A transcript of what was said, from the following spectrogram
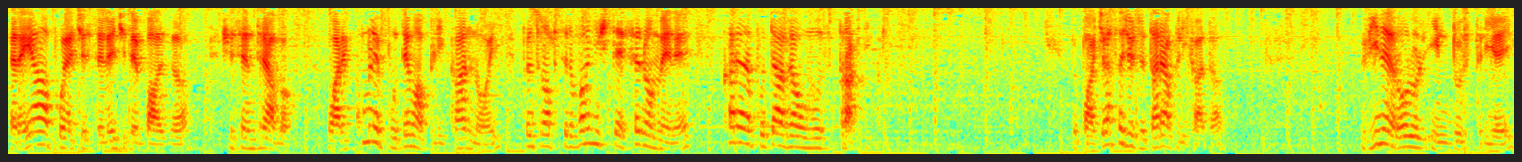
reia apoi aceste legi de bază și se întreabă, oare cum le putem aplica noi pentru a observa niște fenomene care ar putea avea un uz practic? După această cercetare aplicată, vine rolul industriei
